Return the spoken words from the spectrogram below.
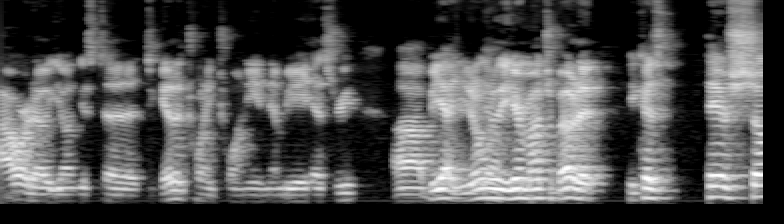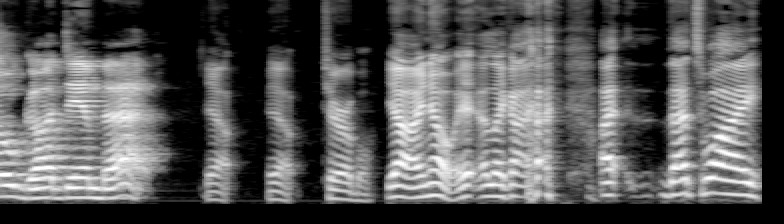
Howard out youngest to, to get a 2020 in NBA history. Uh, but yeah, you don't Yeah. really hear much about it because they're so goddamn bad. Yeah, yeah, terrible. Yeah, I know. It, like I, I, that's why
